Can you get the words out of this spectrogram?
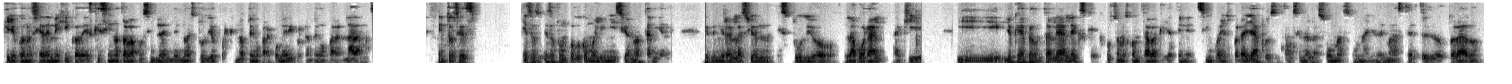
que yo conocía de México, de es que si no trabajo simplemente no estudio porque no tengo para comer y porque no tengo para nada más. Entonces, eso, eso fue un poco como el inicio, ¿no? También de, mi relación estudio-laboral aquí. Y yo quería preguntarle a Alex, que justo nos contaba que ya tiene cinco años por allá, pues estamos haciendo las sumas, un año de máster, tres de doctorado.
